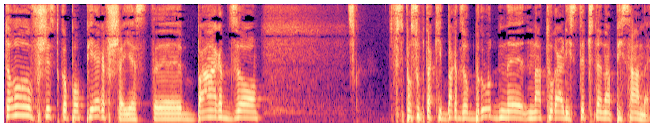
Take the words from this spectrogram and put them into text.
to wszystko po pierwsze jest e, bardzo w sposób taki bardzo brudny, naturalistyczny napisane.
